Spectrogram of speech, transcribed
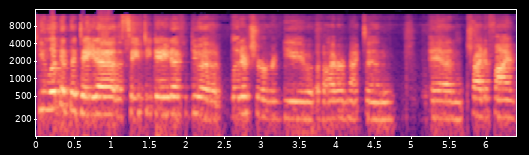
if you look at the data, the safety data, if you do a literature review of ivermectin and try to find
